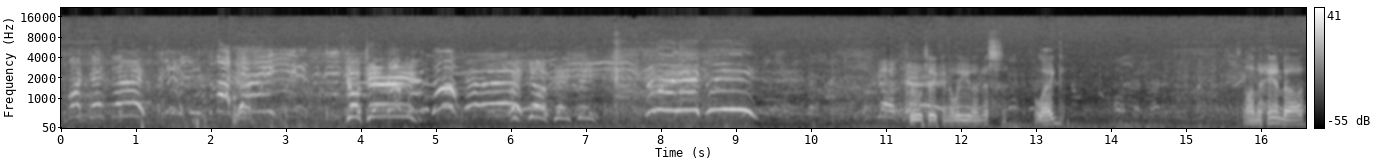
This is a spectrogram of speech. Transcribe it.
Come on, Casey. Come on, Casey. Go, Carrie! Go. Let's go, Casey! Come on, Ashley. Peru taking the lead on this leg. On the handoff,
